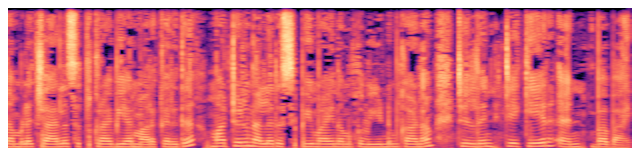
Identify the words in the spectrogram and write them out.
നമ്മളെ ചാനൽ സബ്സ്ക്രൈബ് ചെയ്യാൻ മറക്കരുത്. മറ്റൊരു നല്ല റെസിപ്പിയുമായി നമുക്ക് വീണ്ടും കാണാം. Till then take care and ബ ബൈ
